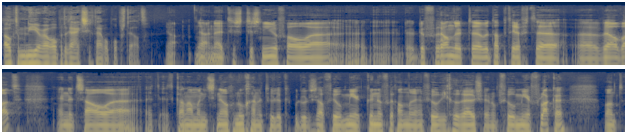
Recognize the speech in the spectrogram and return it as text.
Ook de manier waarop het Rijk zich daarop opstelt. Ja, ja nee, het, is, het is in ieder geval... Uh, er verandert uh, wat dat betreft uh, wel wat. En het, zal, eh, het, het kan allemaal niet snel genoeg gaan natuurlijk. Ik bedoel, er zou veel meer kunnen veranderen en veel rigoureuzer en op veel meer vlakken. Want eh,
